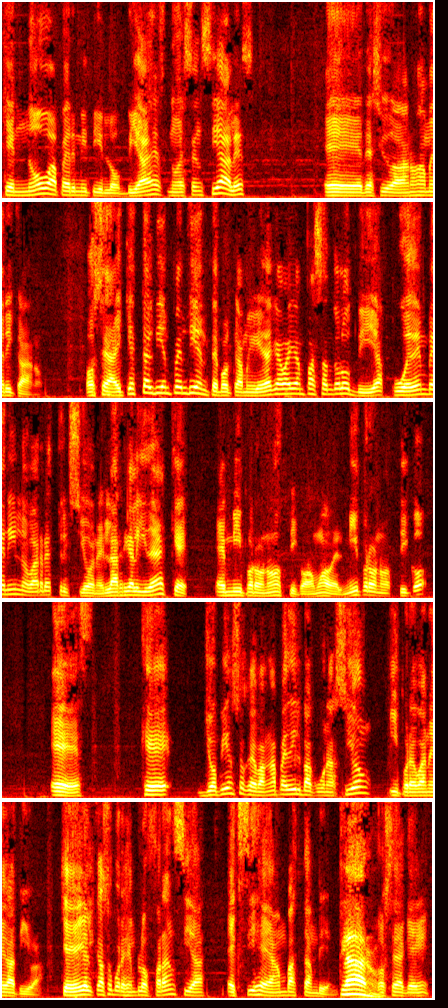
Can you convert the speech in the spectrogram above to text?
que no va a permitir los viajes no esenciales eh, de ciudadanos americanos. O sea, hay que estar bien pendiente porque a medida que vayan pasando los días pueden venir nuevas restricciones. La realidad es que en mi pronóstico, vamos a ver, mi pronóstico es que yo pienso que van a pedir vacunación y prueba negativa. Que en el caso, por ejemplo, Francia exige ambas también. Claro. O sea que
